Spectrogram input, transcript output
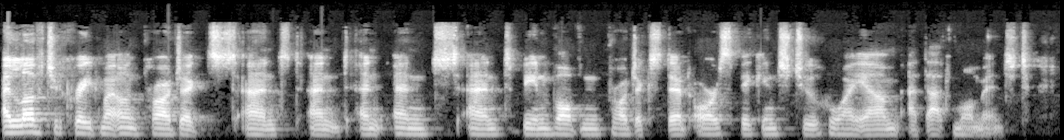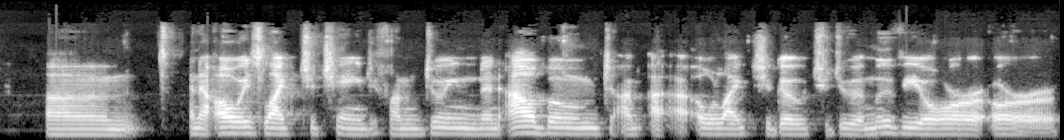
I love to create my own projects and and and and and be involved in projects that are speaking to who I am at that moment. Um, and I always like to change. If I'm doing an album, I, I, I would like to go to do a movie or or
